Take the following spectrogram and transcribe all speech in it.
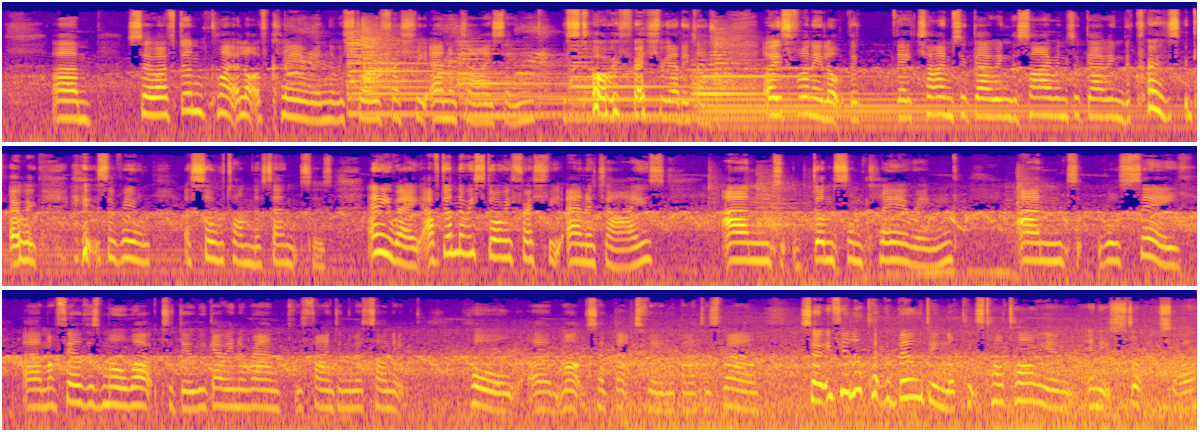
Um, so I've done quite a lot of clearing, the Restore Refresh Re-Energising, Restore Refresh Re-Energising. Oh, it's funny, look, the, the chimes are going, the sirens are going, the crows are going. It's a real assault on the senses. Anyway, I've done the Restore Refresh Re-Energise and done some clearing and we'll see. Um, I feel there's more work to do. We're going around, we're finding the Masonic Hall, uh, Mark said that's really bad as well. So if you look at the building, look, it's Tartarian in its structure,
